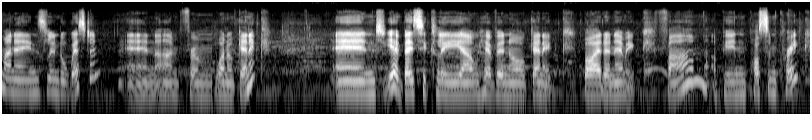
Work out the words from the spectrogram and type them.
My name's Lyndal Weston, and I'm from One Organic. And yeah, basically, uh, we have an organic biodynamic farm up in Possum Creek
